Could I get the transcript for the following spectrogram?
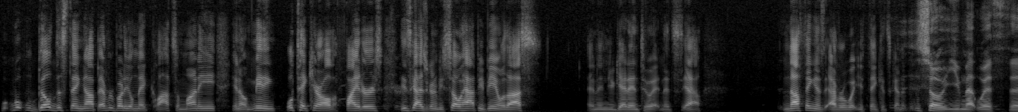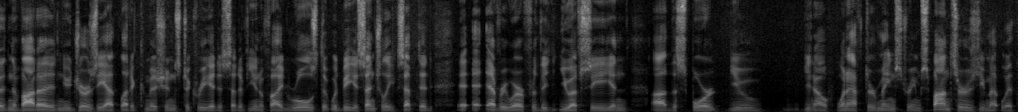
we'll, we'll build this thing up. Everybody will make lots of money. You know, meaning we'll take care of all the fighters. These guys are going to be so happy being with us. And then you get into it, and it's, you know, nothing is ever what you think it's going to be. So you met with the Nevada and New Jersey athletic commissions to create a set of unified rules that would be essentially accepted everywhere for the UFC and uh, the sport. You, you know, went after mainstream sponsors. You met with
